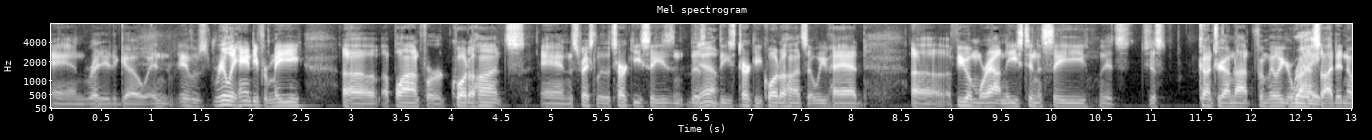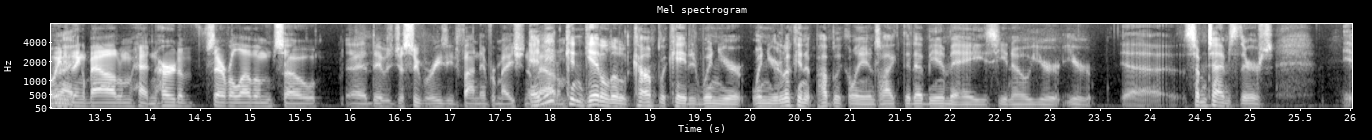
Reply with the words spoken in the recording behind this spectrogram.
and ready to go. And it was really handy for me uh, applying for quota hunts, and especially the turkey season. This, Yeah. These turkey quota hunts that we've had, uh, a few of them were out in East Tennessee. It's just country I'm not familiar Right, with, so I didn't know right. anything about them. Hadn't heard of several of them, so uh, it was just super easy to find information And about it them. can get a little complicated when you're when you're looking at public lands like the WMAs. You know, you're you're uh, sometimes there's eh,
